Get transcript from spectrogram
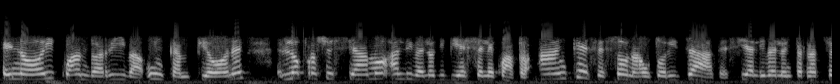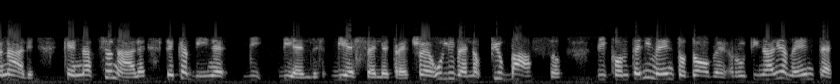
E noi quando arriva un campione lo processiamo a livello di BSL4, anche se sono autorizzate sia a livello internazionale che nazionale le cabine BSL3, cioè un livello più basso di contenimento dove rutinariamente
